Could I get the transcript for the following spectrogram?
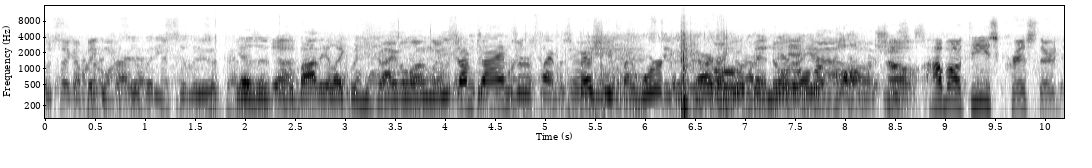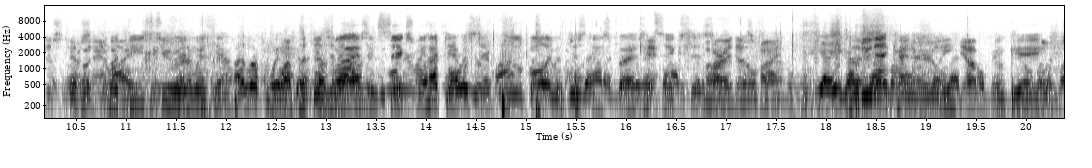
Looks like a big one. Somebody salute. Yeah, does it, does it bother you like when you drive a long way? Sometimes, or if I'm, especially if I work in the yard, I Oh, do bend over, bend yeah. over. Oh, oh, oh, how about these, Chris? They're just two Put- Put these two in with him. I lift weights. wanna put these Fives and six. We'll have to have a separate little volley with just these fives and sixes. All right, that's fine. Yeah, you gotta Do that kinda on it, so early? Yep. Okay. but if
